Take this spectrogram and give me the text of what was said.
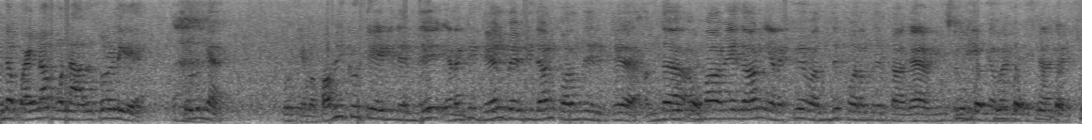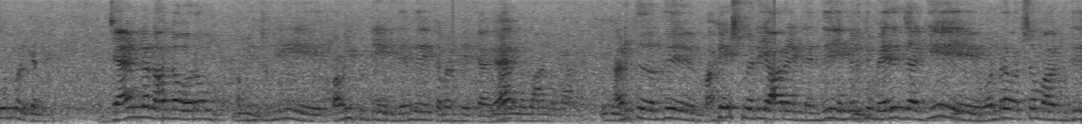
என்ன பையனா பொண்ணா அது சொல்லலையே. சொல்லுங்க. ஓகேம்மா பவிக்குட்டி ஐடியிலேருந்து எனக்கு கேர்ள் பேபி தான் பிறந்து இருக்கு. அந்த. அம்மாவே தான் எனக்கு வந்து பிறந்திருக்காங்க அப்படின்னு சொல்லி சூப்பர் ஜேன்ல நாங்க வரோம் அப்படின்னு சொல்லி பவிக்குட்டி ஐடியிலேருந்து கமெண்ட் பண்ணியிருக்காங்க. அடுத்து வந்து மகேஸ்வரி ஆர் ஐடிலேருந்து எங்களுக்கு மேரேஜ் ஆகி ஒன்றரை வருஷம் ஆகுது.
